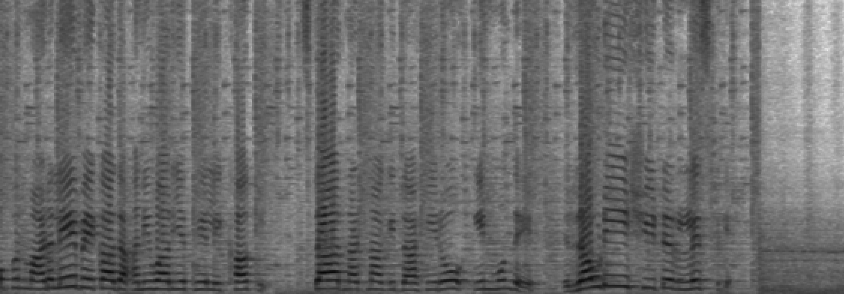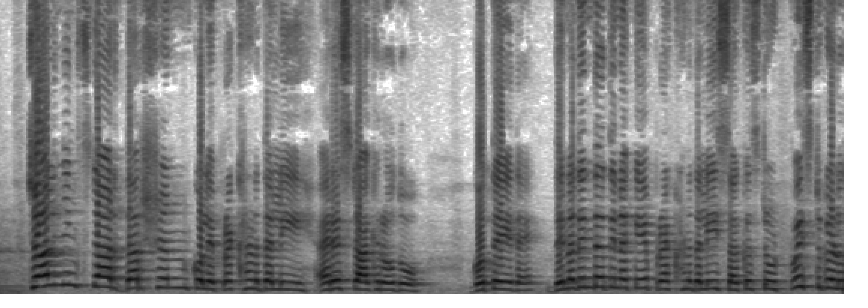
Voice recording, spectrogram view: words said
ಓಪನ್ ಮಾಡಲೇಬೇಕಾದ ಅನಿವಾರ್ಯತೆಯಲ್ಲಿ ಖಾಕಿ. ಸ್ಟಾರ್ ನಟನಾಗಿದ್ದ ಹೀರೋ ಇನ್ಮುಂದೆ ರೌಡಿ ಶೀಟರ್ ಲಿಸ್ಟ್ಗೆ. ಚಾಲೆಂಜಿಂಗ್ ಸ್ಟಾರ್ ದರ್ಶನ್ ಕೊಲೆ ಪ್ರಕರಣದಲ್ಲಿ ಅರೆಸ್ಟ್ ಆಗಿರೋದು ಗೊತ್ತೇ ಇದೆ. ದಿನದಿಂದ ದಿನಕ್ಕೆ ಪ್ರಕರಣದಲ್ಲಿ ಸಾಕಷ್ಟು ಟ್ವಿಸ್ಟ್ಗಳು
